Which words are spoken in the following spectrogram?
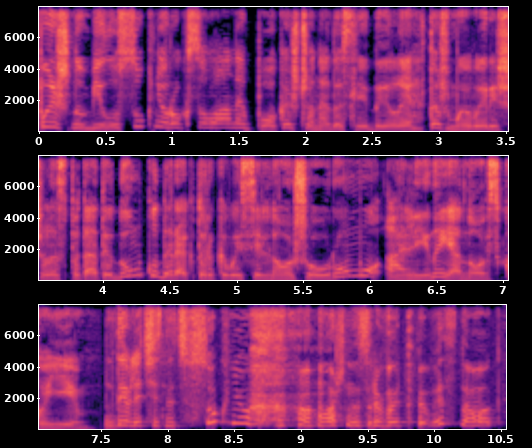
Пишну білу сукню Роксолани поки що не дослідили, тож ми вирішили спитати думку директорки весільного шоуруму Аліни Яновської. Дивлячись на цю сукню, можна зробити висновок,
